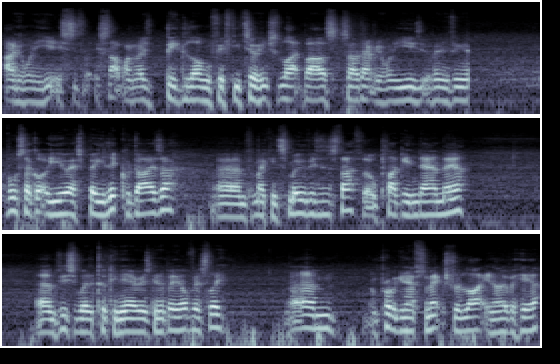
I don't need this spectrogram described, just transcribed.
I don't want to use it's like one of those big long 52 inch light bars so I don't really want to use it with anything. I've also got a USB liquidizer um, for making smoothies and stuff that will plug in down there. Um, this is where the cooking area is going to be obviously. Um, I'm probably going to have some extra lighting over here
